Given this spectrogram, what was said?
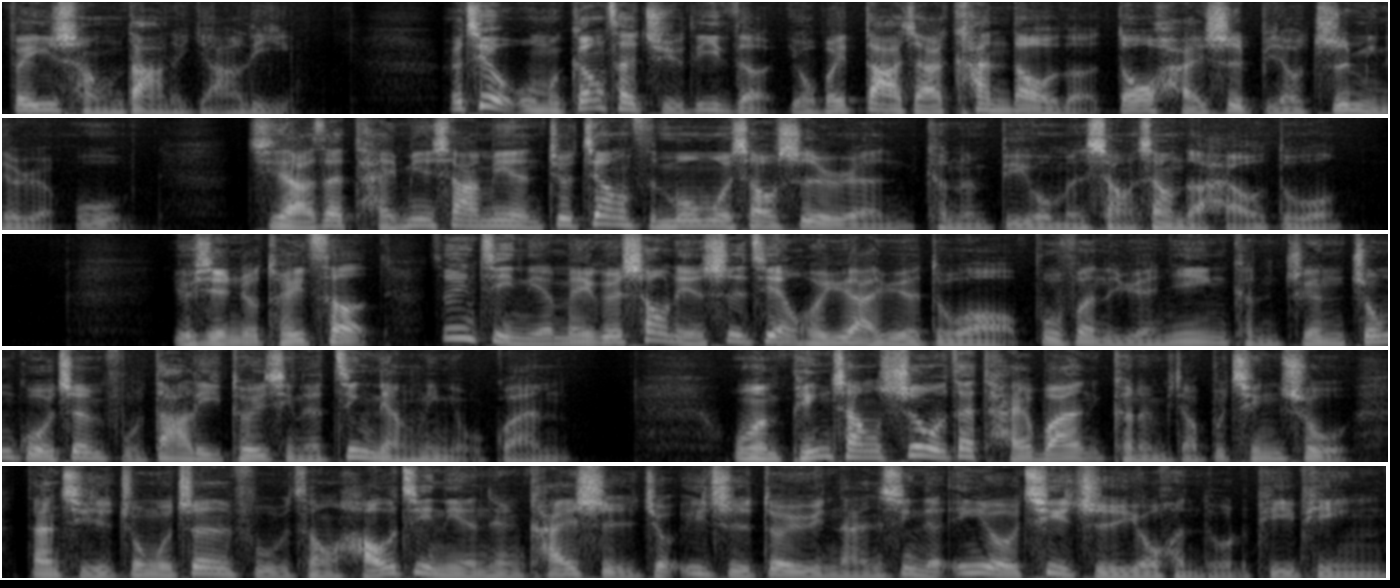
非常大的压力。而且我们刚才举例的有被大家看到的，都还是比较知名的人物。其他在台面下面就这样子默默消失的人，可能比我们想象的还要多。有些人就推测，最近几年玫瑰少年事件会越来越多哦，部分的原因可能跟中国政府大力推行的禁娘令有关。我们平常生活在台湾，可能比较不清楚，但其实中国政府从好几年前开始就一直对于男性的阴柔气质有很多的批评，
